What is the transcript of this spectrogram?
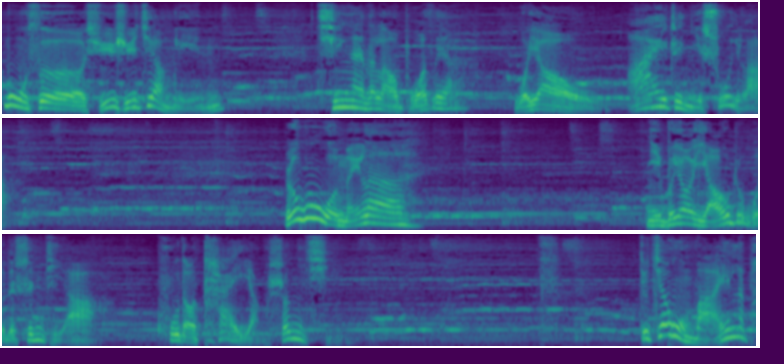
暮色徐徐降临，亲爱的老婆子呀，我要挨着你睡了。如果我没了，你不要摇着我的身体啊，哭到太阳升起。就将我埋了吧，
